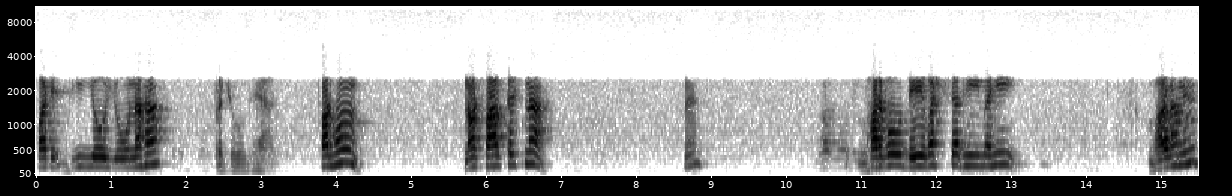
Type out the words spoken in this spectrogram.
what is Dhiyo Yonaha Prachodhyat. For whom? Not for Krishna. Hmm? Bhargo Devasya Dhimahi. Bharga means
